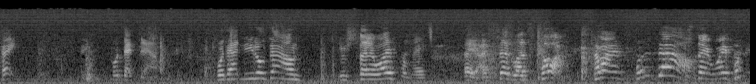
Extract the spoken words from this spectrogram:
Hey, hey, put that down. Put that needle down. You stay away from me. Hey, I said let's talk. Come on, put it down. Stay away from me.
